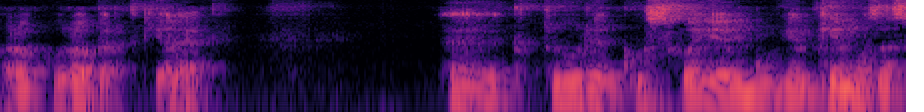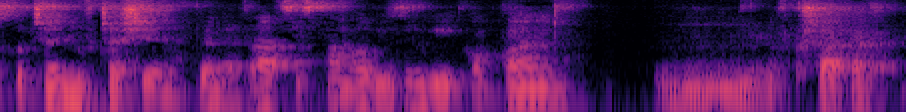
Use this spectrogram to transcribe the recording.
roku Robert Kielek, y, który ku swojemu wielkiemu zaskoczeniu w czasie penetracji stanowisk drugiej kompanii w krzakach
